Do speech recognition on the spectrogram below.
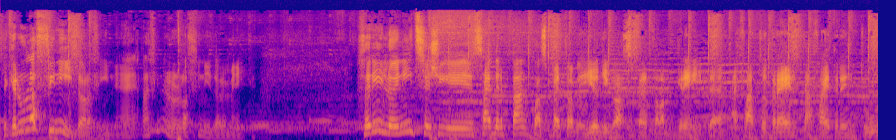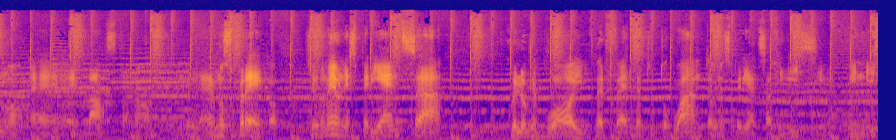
Perché non l'ho finito alla fine, eh? Alla fine non l'ho finito il remake. Serillo, inizio Cyberpunk aspetta. Io dico aspetta l'upgrade. Hai fatto 30, fai 31 e, e basta, no? È uno spreco. Secondo me è un'esperienza. Quello che vuoi, imperfetta e tutto quanto, è un'esperienza fighissima. Quindi,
